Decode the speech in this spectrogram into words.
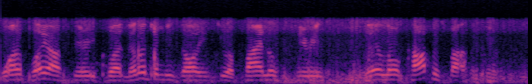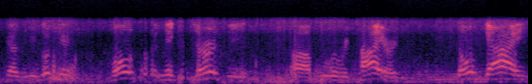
won a playoff series, but none of them resulted into a finals series, let alone conference finals series. Because if you look at most of the Knicks jerseys uh, who were retired, those guys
